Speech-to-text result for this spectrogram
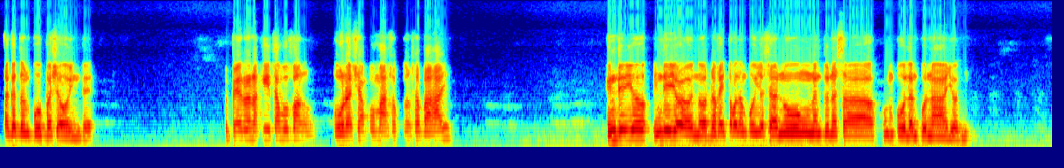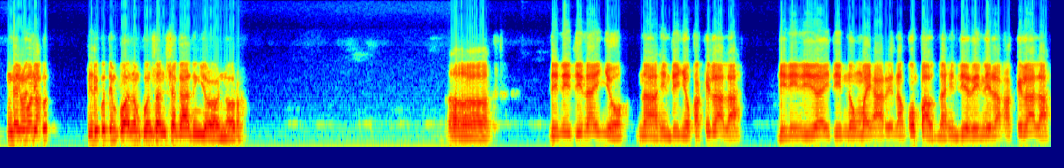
taga doon po ba siya o hindi. Pero nakita mo bang una siyang pumasok doon sa bahay? Hindi, yo, hindi Your Honor. Nakita ko lang po siya nung nandun na sa kumpulan po na yon. Hindi Pero mo hindi na, ko, hindi ko din po alam kung saan siya galing, Your Honor. uh, dinideny nyo na hindi nyo kakilala, dinideny din nung may-ari ng compound na hindi rin nila kakilala,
